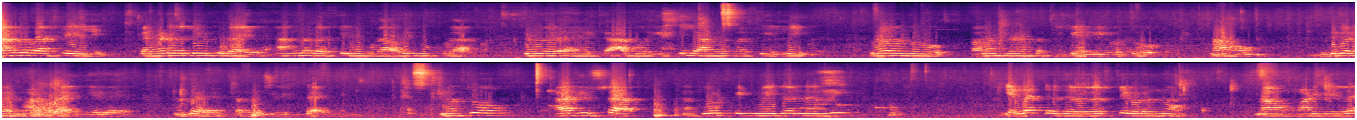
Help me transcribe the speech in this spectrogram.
ಆಂಗ್ಲ ಭಾಷೆಯಲ್ಲಿ ಕನ್ನಡದಲ್ಲಿಯೂ ಕೂಡ ಇದೆ, ಆಂಗ್ಲ ಭಾಷೆಯಲ್ಲಿ ಕೂಡ ಅವರಿಗೂ ಕೂಡ ತಿಳುವಳಿಕೆ ಆಗುವ ರೀತಿಯಲ್ಲಿ ಆಂಗ್ಲ ಭಾಷೆಯಲ್ಲಿ ಒಂದು ಆಮಂತ್ರಣ ಪತ್ರಿಕೆಯಲ್ಲಿ ಇವತ್ತು ನಾವು ಬಿಡುಗಡೆ ಮಾಡ್ತಾ ಇದ್ದೇವೆ ಅಂತ ತಮಗೆ ತಿಳಿಸ್ತಾ ಇದ್ದೇನೆ. ಮತ್ತು ಆ ದಿವಸ ಗೋಲ್ಡ್ ಪಿನ್ ಮೈದಾನಲ್ಲಿ ಎಲ್ಲ ತರದ ವ್ಯವಸ್ಥೆಗಳನ್ನು ನಾವು ಮಾಡಿದ್ದೇವೆ.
